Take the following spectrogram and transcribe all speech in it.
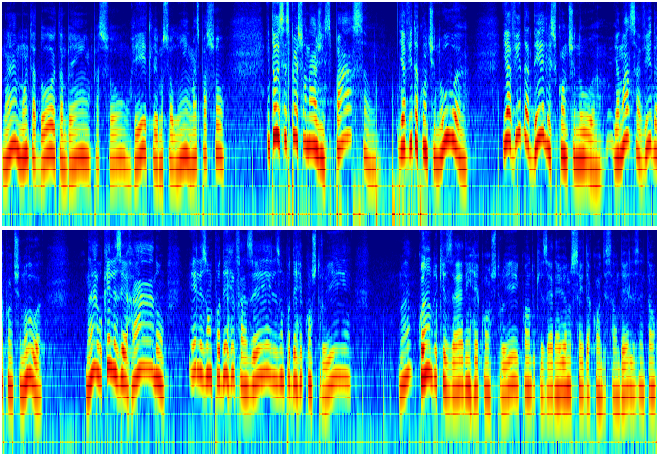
Né? Muita dor também, passou Hitler, Mussolini, mas passou. Então esses personagens passam e a vida continua e a vida deles continua, e a nossa vida continua. Né? O que eles erraram, eles vão poder refazer, eles vão poder reconstruir. Né? Quando quiserem reconstruir, quando quiserem, eu não sei da condição deles, então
